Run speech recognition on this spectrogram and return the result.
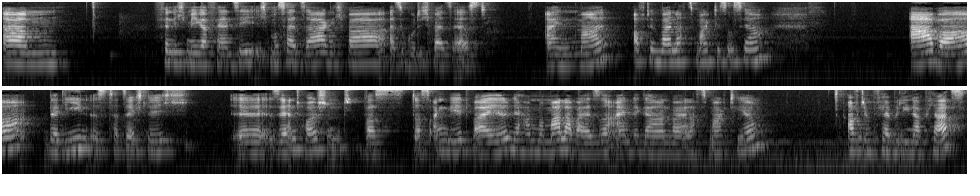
Ähm, Finde ich mega fancy. Ich muss halt sagen, ich war, also gut, ich war jetzt erst einmal auf dem Weihnachtsmarkt dieses Jahr. Aber Berlin ist tatsächlich äh, sehr enttäuschend, was das angeht, weil wir haben normalerweise einen veganen Weihnachtsmarkt hier auf dem Fair Berliner Platz.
